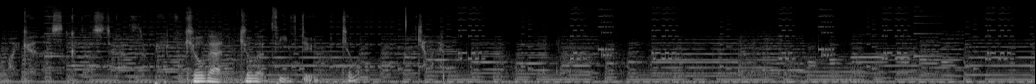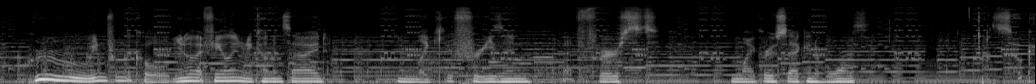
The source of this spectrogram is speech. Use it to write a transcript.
Oh my goodness, look at those stats. Kill that, kill that thief, dude. Kill him. Kill him. Whoo, in from the cold. You know that feeling when you come inside and like you're freezing? That first microsecond of warmth. It's so good.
